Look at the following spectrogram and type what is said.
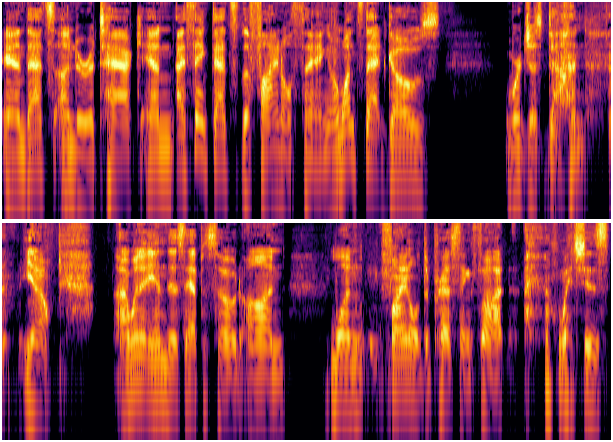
And that's under attack. And I think that's the final thing. And once that goes, we're just done. you know, I want to end this episode on one final depressing thought, which is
